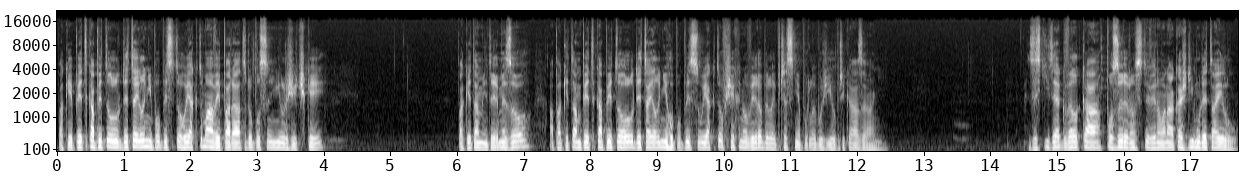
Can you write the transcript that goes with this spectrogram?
pak je pět kapitol detailní popis toho, jak to má vypadat do poslední lžičky, pak je tam intermezo a pak je tam pět kapitol detailního popisu, jak to všechno vyrobili přesně podle božího přikázání. Zjistíte, jak velká pozornost je věnovaná každému detailu.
